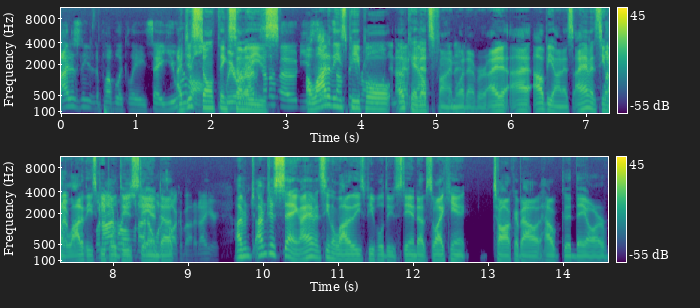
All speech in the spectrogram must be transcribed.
I just needed to publicly say you. Were I just wrong. don't think We some of these- the. A lot of these wrong, people. have Okay, that's fine. Whatever. I, I I'll be honest. I haven't seen Whatever. a lot of these When people do wrong, I don't stand up. Talk about it. I hear. I'm I'm just saying I haven't seen a lot of these people do stand up, so I can't talk about how good they are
